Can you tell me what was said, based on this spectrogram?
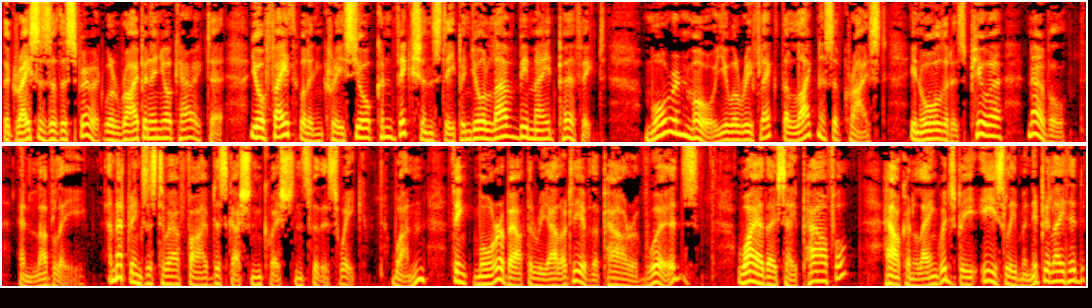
The graces of the Spirit will ripen in your character. Your faith will increase, your convictions deepen, your love be made perfect more and more you will reflect the likeness of Christ in all that is pure, noble, and lovely. And that brings us to our five discussion questions for this week. 1. Think more about the reality of the power of words. Why are they so powerful? How can language be easily manipulated?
